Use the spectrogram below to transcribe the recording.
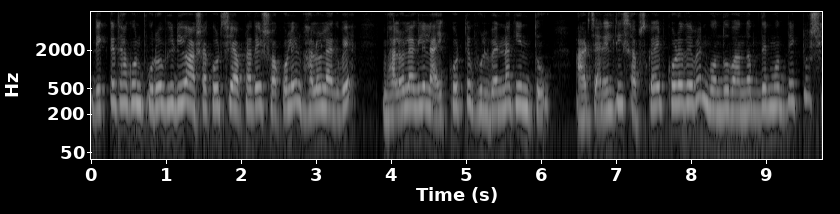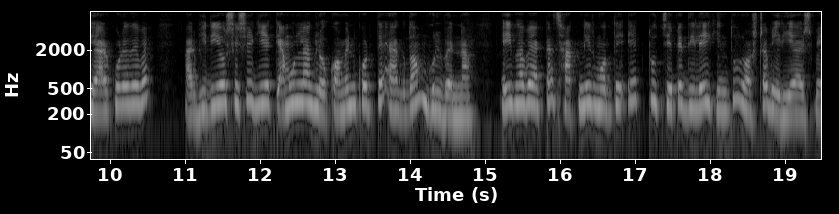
দেখতে থাকুন পুরো ভিডিও, আশা করছি আপনাদের সকলের ভালো লাগবে। ভালো লাগলে লাইক করতে ভুলবেন না কিন্তু। আর চ্যানেলটি সাবস্ক্রাইব করে দেবেন বন্ধু বান্ধবদের মধ্যে একটু শেয়ার করে দেবেন। আর ভিডিও শেষে গিয়ে কেমন লাগল কমেন্ট করতে একদম ভুলবেন না। এইভাবে একটা ছাকনির মধ্যে একটু চেপে দিলেই কিন্তু রসটা বেরিয়ে আসবে।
